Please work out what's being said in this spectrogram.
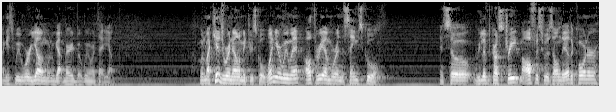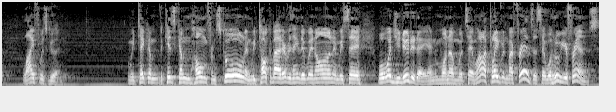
I guess we were young when we got married, but we weren't that young. When my kids were in elementary school, one year we went, all three of them were in the same school. And so we lived across the street. My office was on the other corner. Life was good. We take them, the kids come home from school and we talk about everything that went on and we say, well, what'd you do today? And one of them would say, well, I played with my friends. I said, well, who are your friends?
